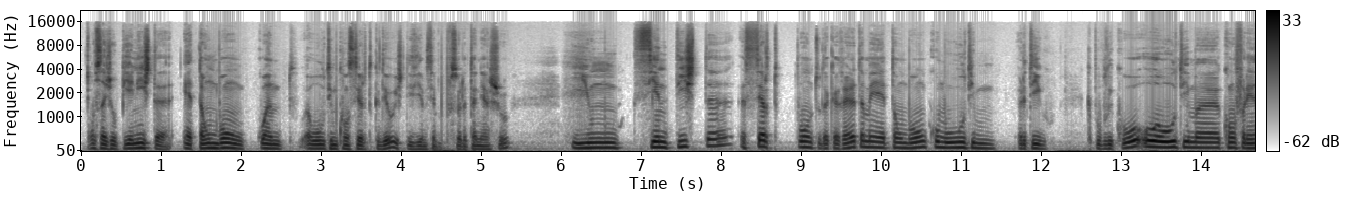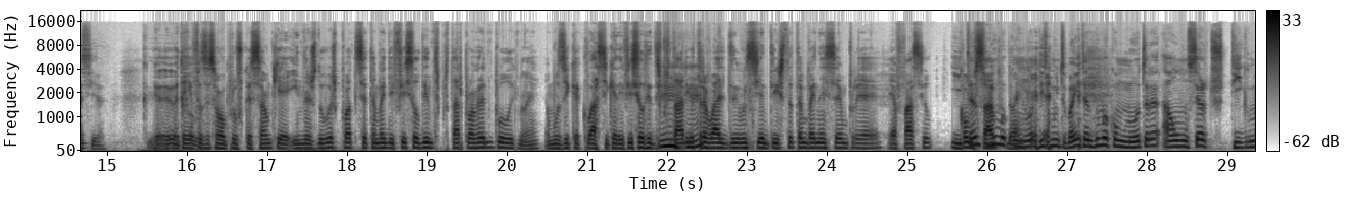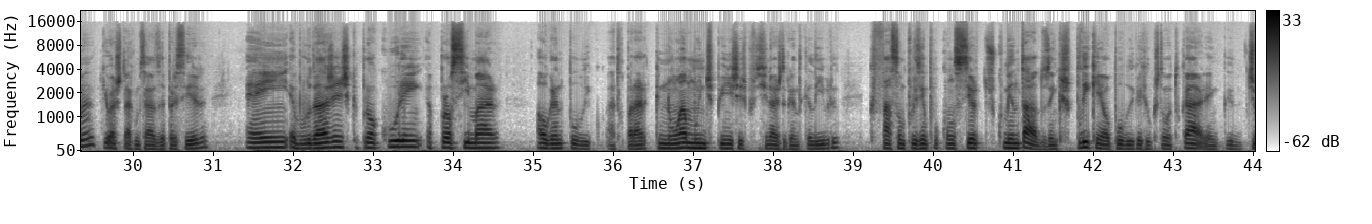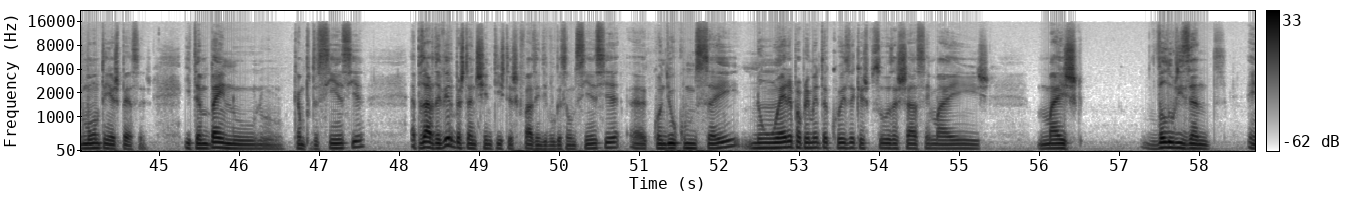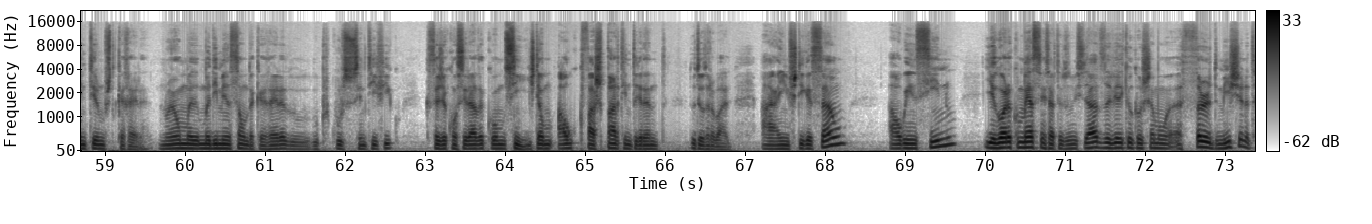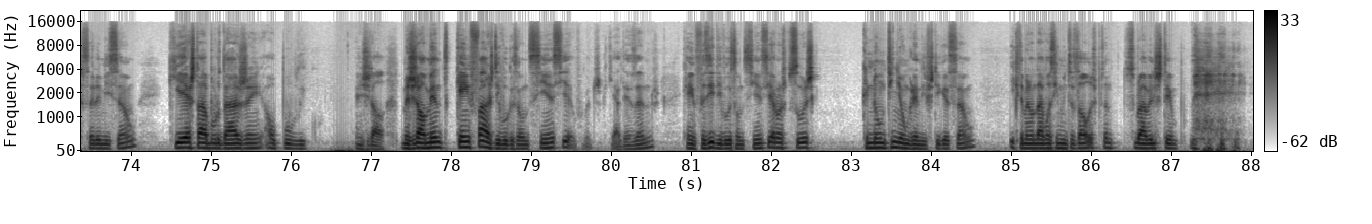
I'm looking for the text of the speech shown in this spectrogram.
Ou seja, o pianista é tão bom quanto o último concerto que deu, isto dizia-me sempre a professora Tânia Achou, e um cientista, a certo ponto da carreira, também é tão bom como o último artigo que publicou ou a última conferência. Eu até ia fazer só uma provocação que é, e nas duas pode ser também difícil de interpretar para o grande público, não é? A música clássica é difícil de interpretar uhum. e o uhum. trabalho de um cientista também nem sempre é, é fácil. E como tanto sabe, numa como é? diz muito bem, tanto numa como noutra há um certo estigma que eu acho que está a começar a desaparecer em abordagens que procurem aproximar ao grande público. Há de reparar que não há muitos pianistas profissionais de grande calibre que façam, por exemplo, concertos comentados, em que expliquem ao público aquilo que estão a tocar, em que desmontem as peças. E também no, no campo da ciência, apesar de haver bastantes cientistas que fazem divulgação de ciência, uh, quando eu comecei, não era propriamente a coisa que as pessoas achassem mais, mais valorizante em termos de carreira. Não é uma, uma dimensão da carreira, do, do percurso científico, que seja considerada como, sim, isto é algo que faz parte integrante do teu trabalho. Há a investigação, há o ensino, e agora começa em certas universidades a ver aquilo que eles chamam a third mission, a terceira missão, que é esta abordagem ao público em geral. Mas geralmente quem faz divulgação de ciência, aqui há 10 anos, quem fazia divulgação de ciência eram as pessoas que não tinham grande investigação e que também não davam assim muitas aulas, portanto sobrava-lhes tempo.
